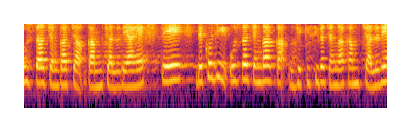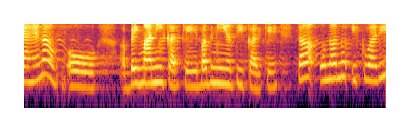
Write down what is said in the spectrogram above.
ਉਸ ਦਾ ਚੰਗਾ ਕੰਮ ਚੱਲ ਰਿਹਾ ਹੈ। ਤੇ ਦੇਖੋ ਜੀ ਉਸ ਦਾ ਚੰਗਾ ਜੇ ਕਿਸੇ ਦਾ ਚੰਗਾ ਕੰਮ ਚੱਲ ਰਿਹਾ ਹੈ ਨਾ ਉਹ ਬੇਈਮਾਨੀ ਕਰਕੇ ਬਦਨੀਅਤੀ ਕਰਕੇ ਤਾਂ ਉਹਨਾਂ ਨੂੰ ਇੱਕ ਵਾਰੀ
